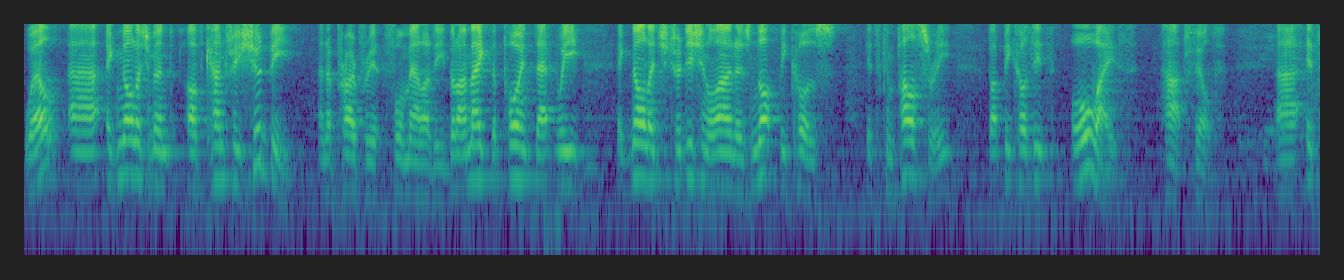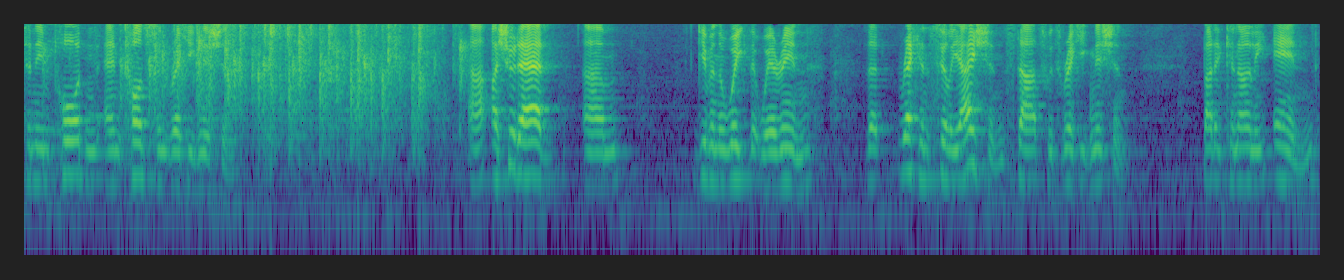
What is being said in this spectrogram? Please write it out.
Well, uh, acknowledgement of country should be an appropriate formality, but I make the point that we acknowledge traditional owners not because it's compulsory, but because it's always heartfelt. Uh, it's an important and constant recognition. Uh, I should add, um, given the week that we're in, that reconciliation starts with recognition, but it can only end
